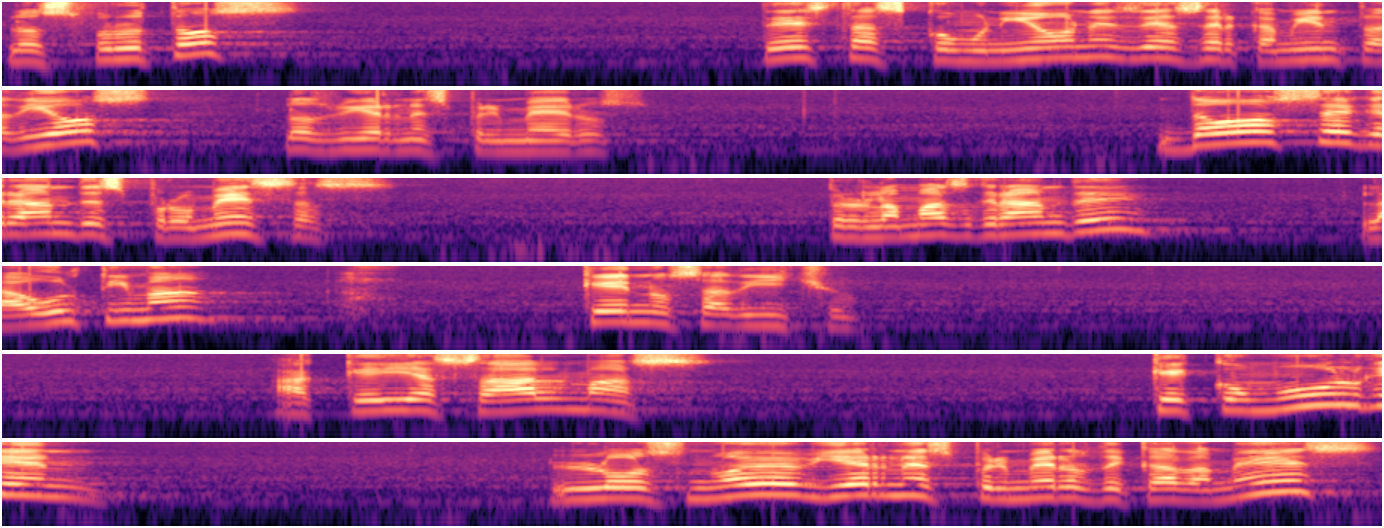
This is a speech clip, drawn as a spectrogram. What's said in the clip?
los frutos de estas comuniones de acercamiento a Dios los viernes primeros. Doce grandes promesas, pero la más grande, la última, ¿qué nos ha dicho? Aquellas almas que comulguen los nueve viernes primeros de cada mes,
